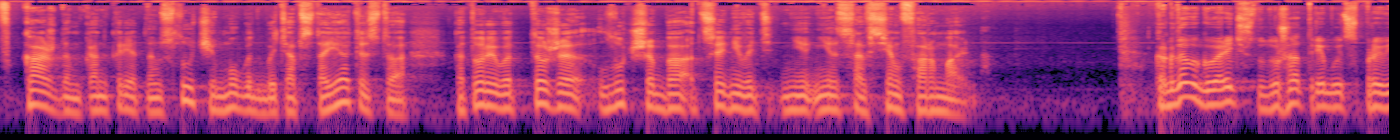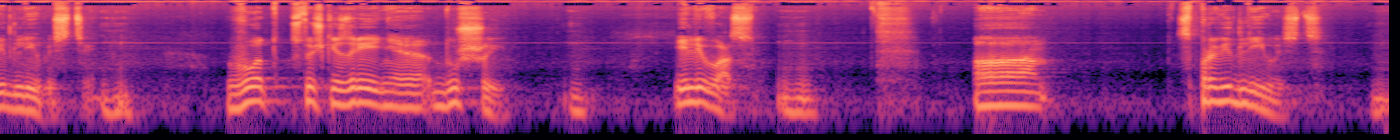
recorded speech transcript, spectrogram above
в каждом конкретном случае могут быть обстоятельства, которые вот тоже лучше бы оценивать не, не совсем формально. Когда вы говорите, что душа требует справедливости, угу. вот с точки зрения души угу. или вас, угу. а, справедливость угу.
